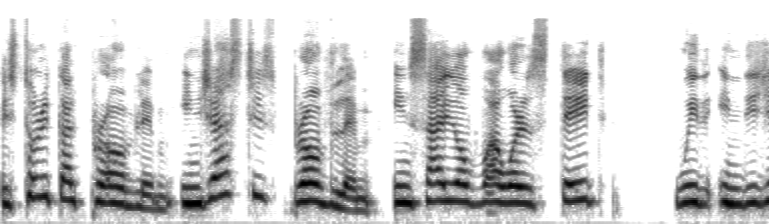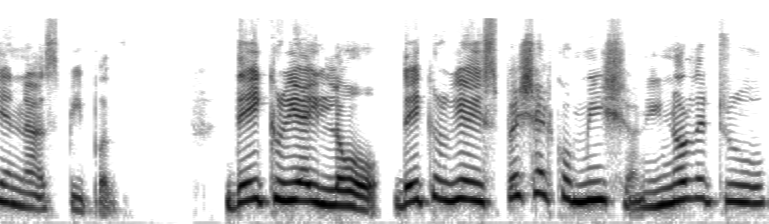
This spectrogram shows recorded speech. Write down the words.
historical problem, injustice problem inside of our state with indigenous people. They create law, they create special commission in order to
